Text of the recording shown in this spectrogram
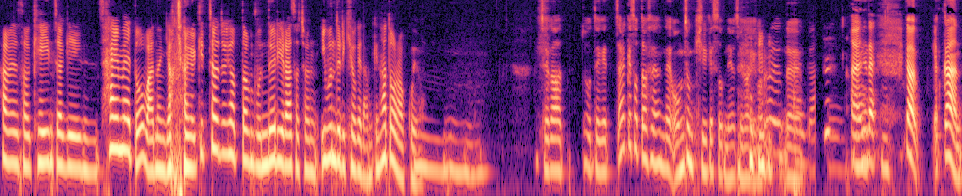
하면서 개인적인 삶에도 많은 영향을 끼쳐 주셨던 분들이라서 전 이분들이 기억에 남긴 하더라고요. 음. 제가 저 되게 짧게 썼다고 생각했는데 엄청 길게 썼네요, 제가 이거를. 네. 아니, 근데, 그러니까 약간,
